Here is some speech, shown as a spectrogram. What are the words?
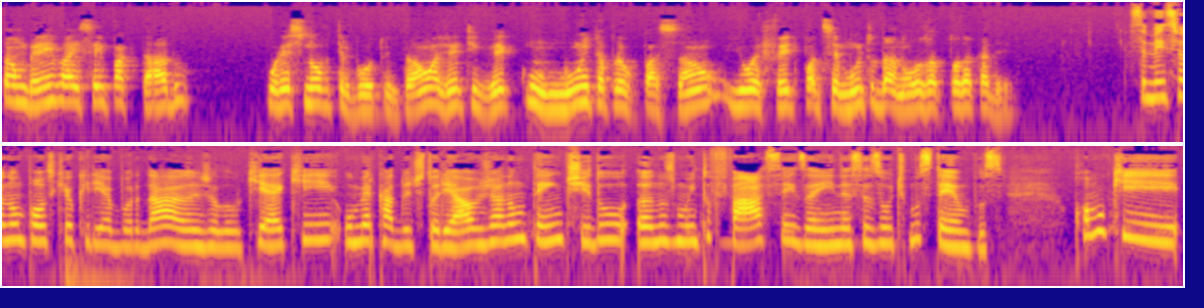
também vai ser impactado por esse novo tributo. Então, a gente vê com muita preocupação e o efeito pode ser muito danoso a toda a cadeia. Você mencionou um ponto que eu queria abordar, Ângelo, que é que o mercado editorial já não tem tido anos muito fáceis aí nesses últimos tempos. Como que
